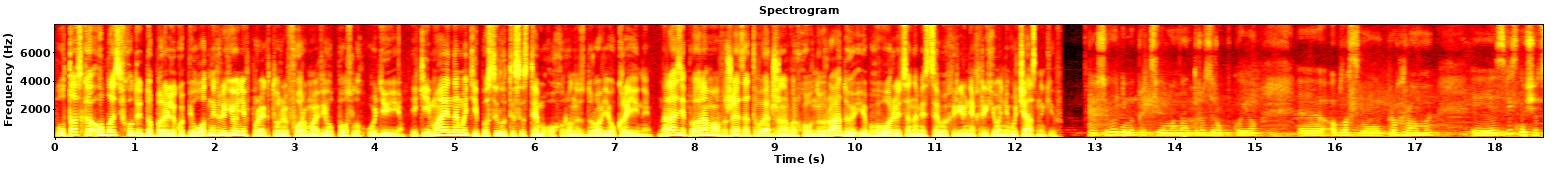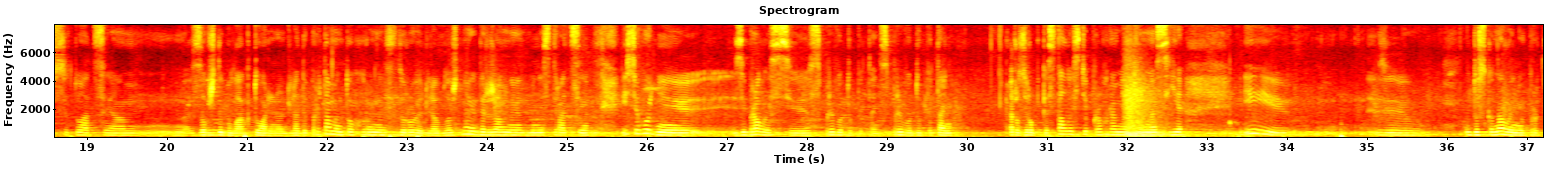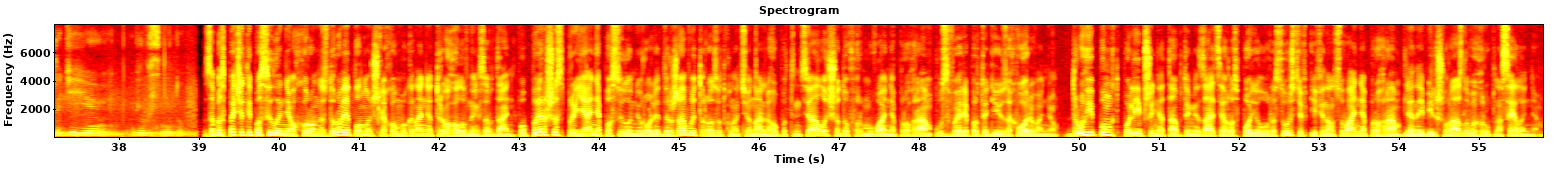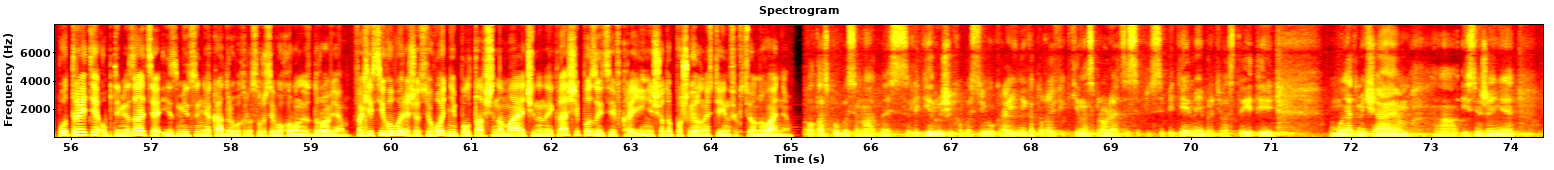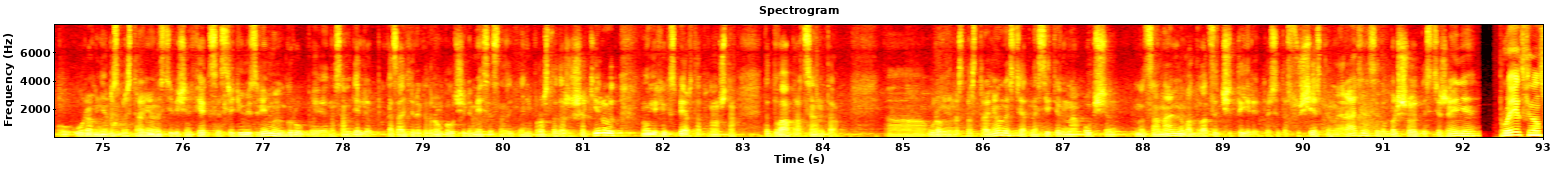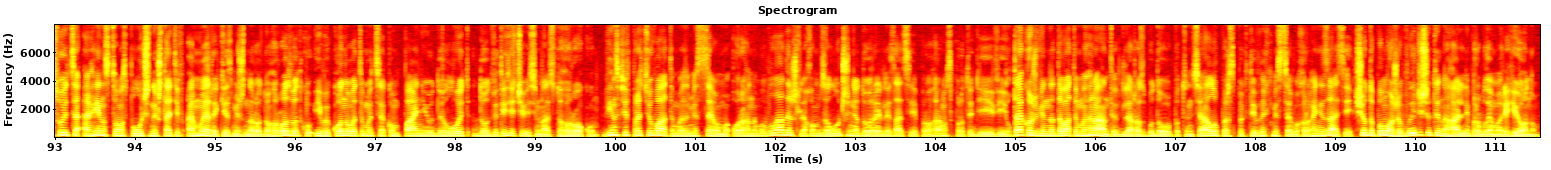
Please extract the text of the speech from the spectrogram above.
Полтавська область входить до переліку пілотних регіонів проєкту Реформа ВІЛ-послуг у дії, який має на меті посилити систему охорони здоров'я України. Наразі програма вже затверджена Верховною Радою і обговорюється на місцевих рівнях регіонів-учасників. Сьогодні ми працюємо над розробкою е, обласної програми. Е, Звісно, що ситуація завжди була актуальною для департаменту охорони здоров'я, для обласної державної адміністрації. І сьогодні зібрались е, з приводу питань, з приводу питань розробки сталості програм, які в нас є, і е, удосконаленню протидії ВІЛ-СНІДу. Забезпечити посилення охорони здоров'я планують шляхом виконання трьох головних завдань: по-перше, сприяння посиленню ролі держави та розвитку національного потенціалу щодо формування програм у сфері протидії захворюванню. Другий пункт поліпшення та оптимізація розподілу ресурсів і фінансування програм для найбільш уразливих груп населення. По-третє, оптимізація і зміцнення кадрових ресурсів охорони здоров'я. Фахівці говорять, що сьогодні Полтавщина має чи не найкращі позиції в країні щодо поширеності інфекціонування. Полтавская область, она одна из лидирующих областей в Украине, которая эффективно справляется с эпи- с эпидемией, противостоит ей. Мы отмечаем а, и снижение уровня распространенности ВИЧ-инфекции среди уязвимых групп. И на самом деле показатели, которые мы получили месяц назад, они просто даже шокируют многих экспертов, потому что это 2% а, уровня распространенности относительно общенационального 24. То есть это существенная разница, это большое достижение. Проєкт фінансується Агентством Сполучених Штатів Америки з міжнародного розвитку і виконуватиметься компанією Deloitte до 2018 року. Він співпрацюватиме з місцевими органами влади шляхом залучення до реалізації програм з протидії ВІЛ. Також він надаватиме гранти для розбудови потенціалу перспективних місцевих організацій, що допоможе вирішити нагальні проблеми регіону.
